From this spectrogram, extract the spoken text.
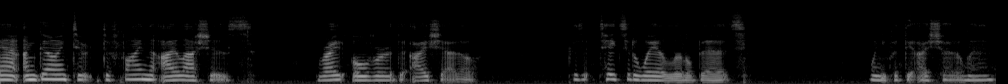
And I'm going to define the eyelashes right over the eyeshadow because it takes it away a little bit when you put the eyeshadow in.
